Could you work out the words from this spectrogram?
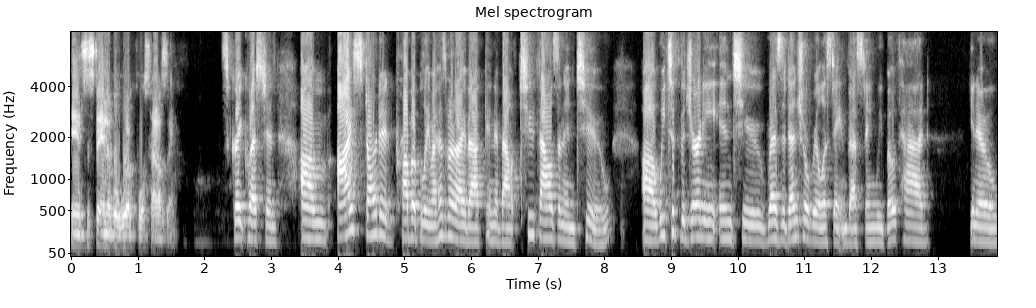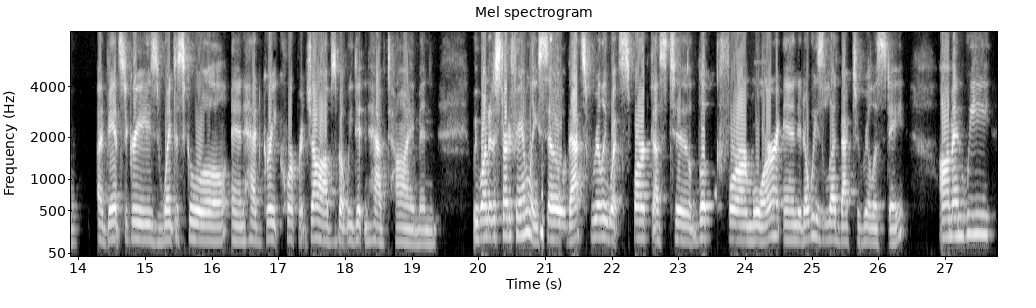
in sustainable workforce housing? It's a great question. Um, I started probably, my husband and I, back in about 2002. Uh, we took the journey into residential real estate investing. We both had, you know, advanced degrees, went to school, and had great corporate jobs, but we didn't have time. And we wanted to start a family. So that's really what sparked us to look for our more. And it always led back to real estate. Um, and we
